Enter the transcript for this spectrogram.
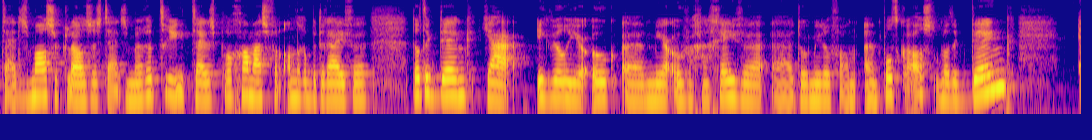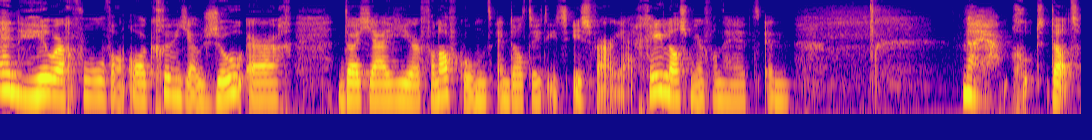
tijdens masterclasses, tijdens mijn retreat, tijdens programma's van andere bedrijven. Dat ik denk, ja, ik wil hier ook uh, meer over gaan geven uh, door middel van een podcast. Omdat ik denk en heel erg voel van, oh, ik gun het jou zo erg dat jij hier vanaf komt en dat dit iets is waar jij geen last meer van hebt. En nou ja, goed, dat.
